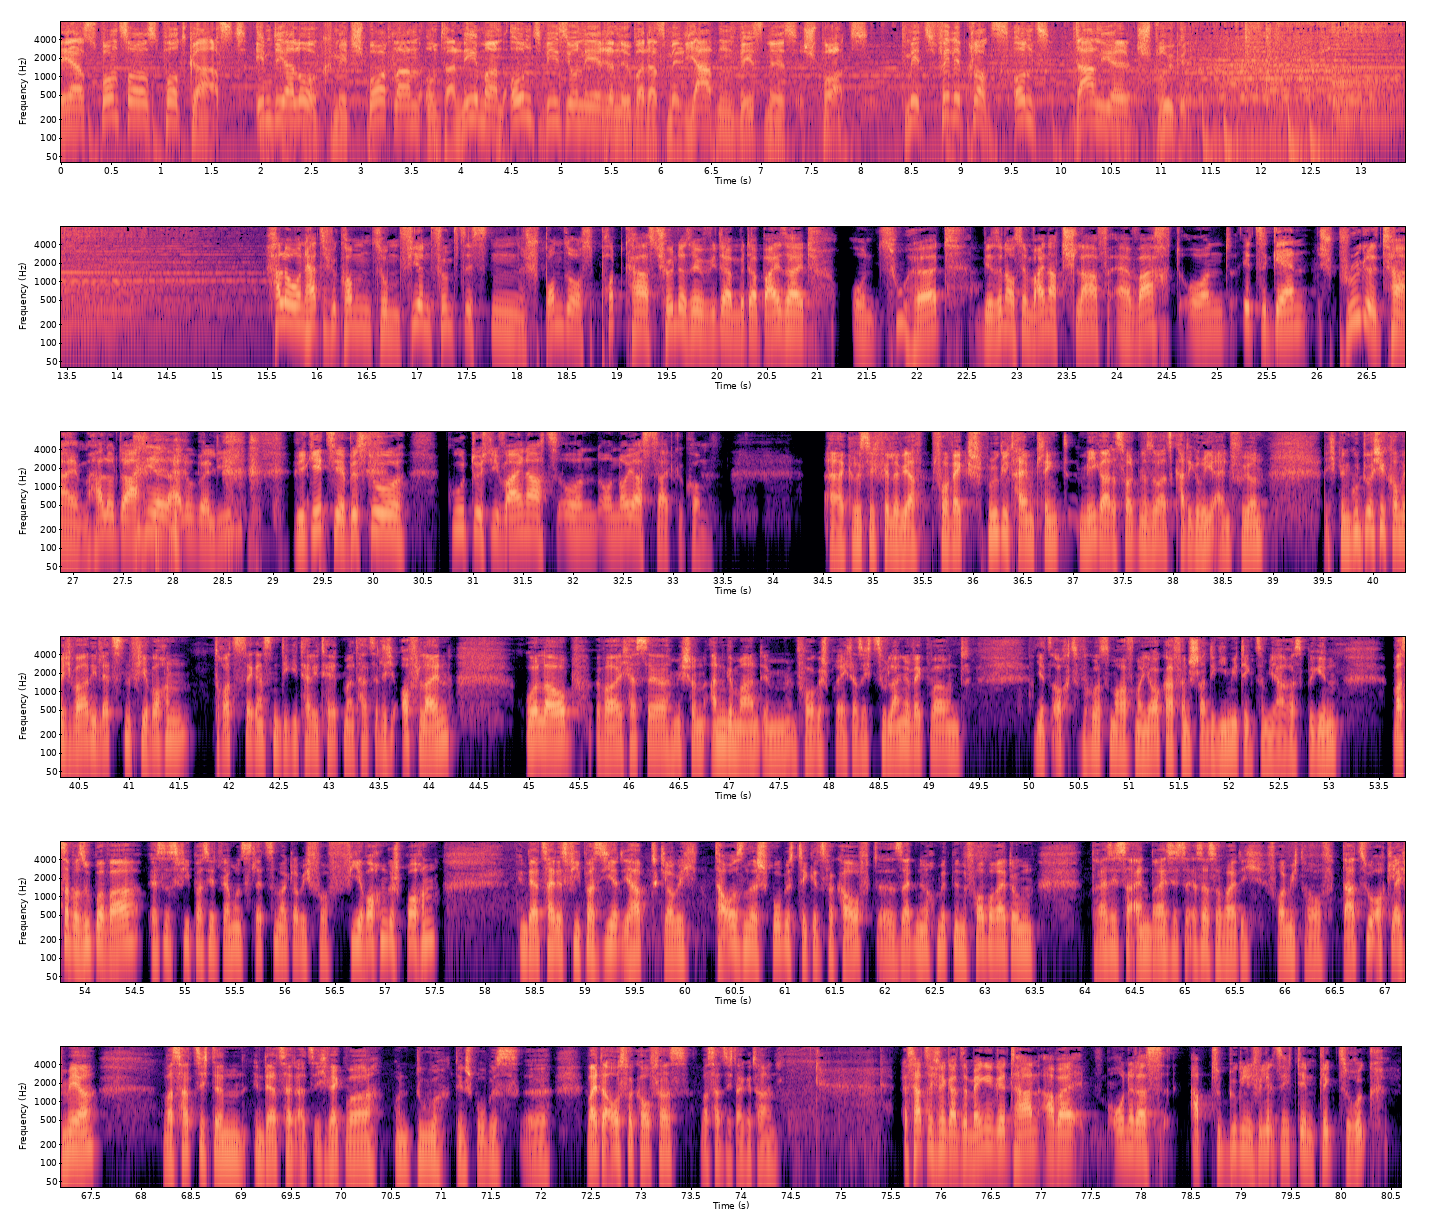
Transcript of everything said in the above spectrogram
Der Sponsors Podcast im Dialog mit Sportlern, Unternehmern und Visionären über das Milliarden-Business Sport. Mit Philipp Klotz und Daniel Sprügel. Hallo und herzlich willkommen zum 54. Sponsors Podcast. Schön, dass ihr wieder mit dabei seid und zuhört. Wir sind aus dem Weihnachtsschlaf erwacht und it's again Sprügel-Time. Hallo Daniel, hallo Berlin. Wie geht's dir? Bist du gut durch die Weihnachts- und, und Neujahrszeit gekommen? Äh, grüß dich, Philipp. Ja, vorweg, Sprügeltime klingt mega. Das sollten wir so als Kategorie einführen. Ich bin gut durchgekommen. Ich war die letzten vier Wochen trotz der ganzen Digitalität mal tatsächlich offline. Urlaub war ich, hast ja mich schon angemahnt im, im Vorgespräch, dass ich zu lange weg war und jetzt auch vor kurzem noch auf Mallorca für ein Strategie-Meeting zum Jahresbeginn. Was aber super war, es ist viel passiert. Wir haben uns das letzte Mal, glaube ich, vor vier Wochen gesprochen. In der Zeit ist viel passiert. Ihr habt, glaube ich, tausende Spobis-Tickets verkauft. Äh, seid noch mitten in den Vorbereitungen. 30. 31. ist das soweit. Ich freue mich drauf. Dazu auch gleich mehr. Was hat sich denn in der Zeit, als ich weg war und du den Spobis äh, weiter ausverkauft hast, was hat sich da getan? Es hat sich eine ganze Menge getan, aber ohne das abzubügeln, ich will jetzt nicht den Blick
